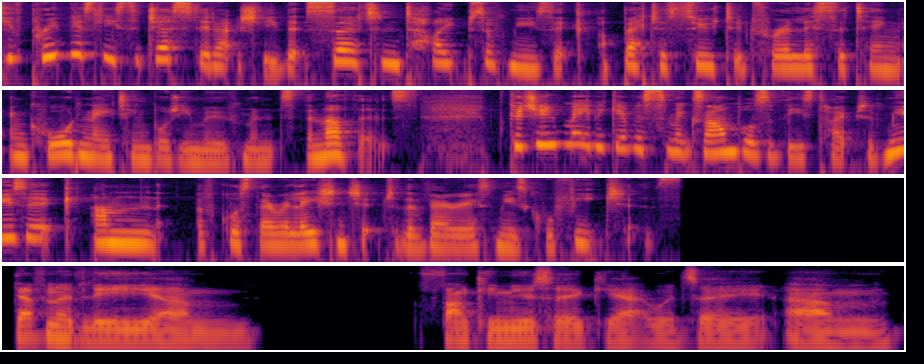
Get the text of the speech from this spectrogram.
you've previously suggested actually that certain types of music are better suited for eliciting and coordinating body movements than others. Could you maybe give us some examples of these types of music and, of course, their relationship to the various musical features? Definitely um, funky music, yeah, I would say. Um,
